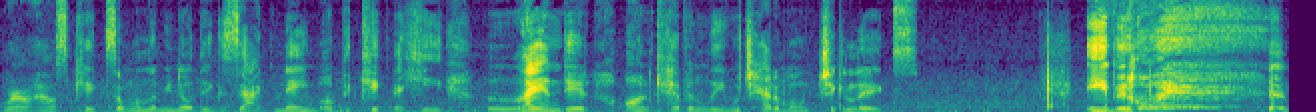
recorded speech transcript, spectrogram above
roundhouse kick someone let me know the exact name of the kick that he landed on kevin lee which had him on chicken legs even when,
